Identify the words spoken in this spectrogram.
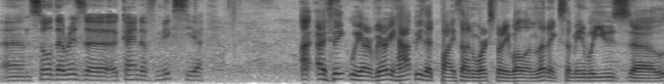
and so there is a, a kind of mix here. I, think we are very happy that Python works very well on Linux. I mean, we use uh,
